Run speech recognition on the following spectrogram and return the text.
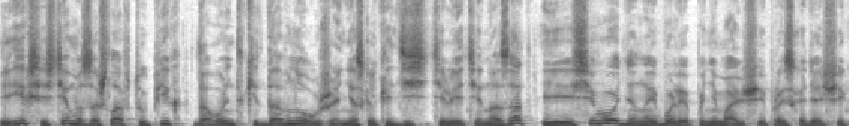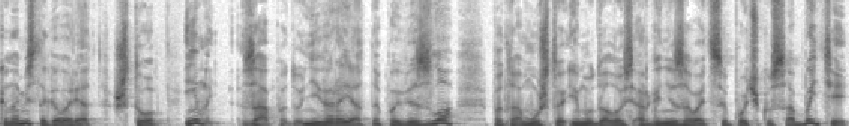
И их система зашла в тупик довольно-таки давно уже, несколько десятилетий назад. И сегодня наиболее понимающие происходящие экономисты говорят, что им Западу невероятно повезло, потому что им удалось организовать цепочку событий,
